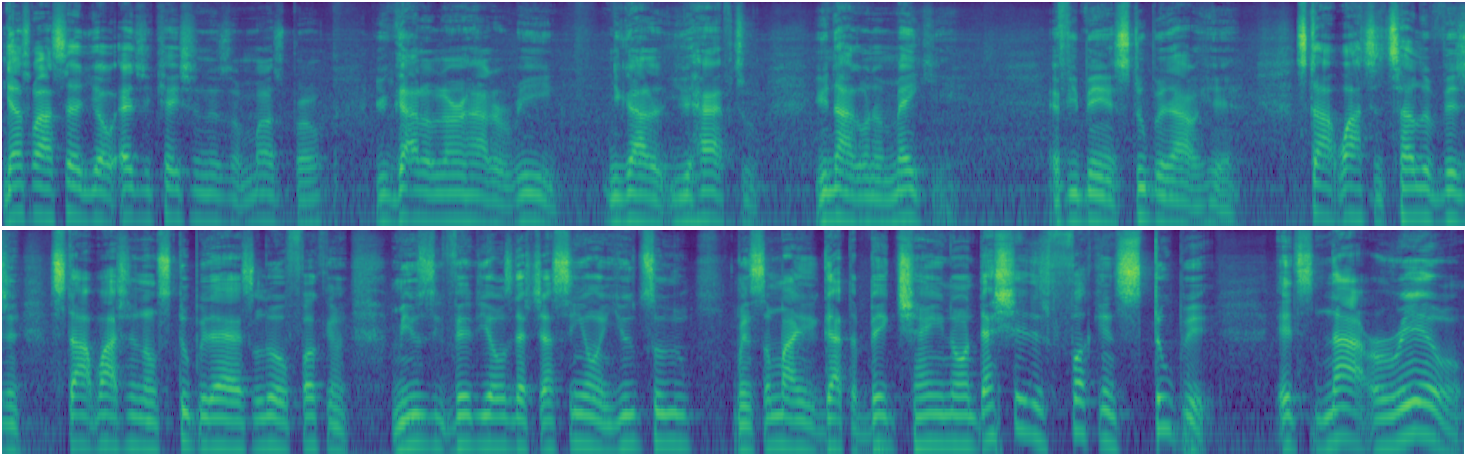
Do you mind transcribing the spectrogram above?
That's why I said, yo, education is a must, bro. You gotta learn how to read. You gotta, you have to. You're not gonna make it if you're being stupid out here. Stop watching television. Stop watching those stupid ass little fucking music videos that y'all see on YouTube when somebody got the big chain on. That shit is fucking stupid. It's not real.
